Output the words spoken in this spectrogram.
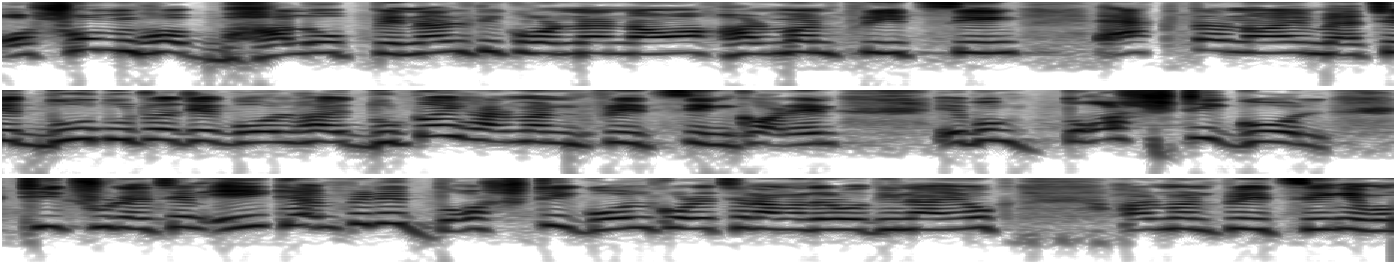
অসম্ভব ভালো পেনাল্টি কর্নার নেওয়া হরমনপ্রীত সিং। একটা নয় ম্যাচে দু দুটো যে গোল হয়, দুটোই হরমনপ্রীত সিং করেন এবং দশটি গোল। ঠিক শুনেছেন, এই ক্যাম্পেইনে দশটি গোল করেছেন আমাদের অধিনায়ক হরমনপ্রীত সিং এবং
